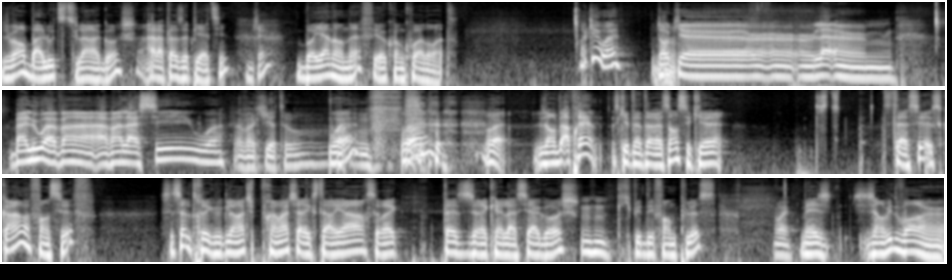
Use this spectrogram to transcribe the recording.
je vais avoir Balou titulaire à gauche, à la place de Piatti. Ok. Boyan en neuf et Okonkwo à droite. Ok, ouais. Donc, euh, un, un, Balou avant, avant Lassé ou. euh, Avant Kyoto. Ouais. Ouais. ouais. J'ai envie- Après, ce qui est intéressant, c'est que c'est- assez, c'est quand même offensif. C'est ça le truc. Vu que le match, un match à l'extérieur, c'est vrai que peut-être je dirais qu'un Lassier à gauche, mhm. qui peut défendre plus. Ouais. Mais j'ai envie de voir un,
